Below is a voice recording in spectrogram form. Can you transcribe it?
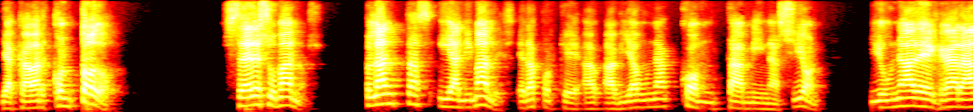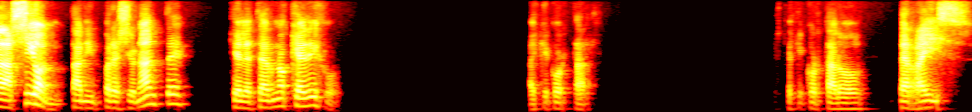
y acabar con todo, seres humanos, plantas y animales. Era porque había una contaminación y una degradación tan impresionante que el Eterno que dijo, hay que cortar. Hay que cortarlo de raíz.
